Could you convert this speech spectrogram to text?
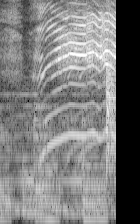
啊！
